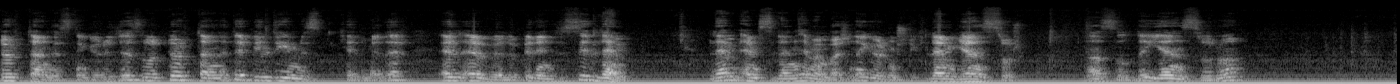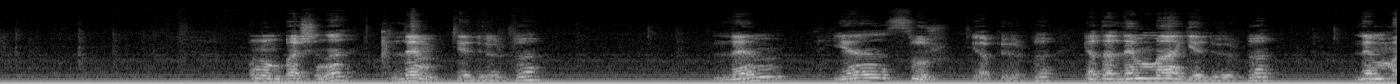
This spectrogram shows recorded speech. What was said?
dört tanesini göreceğiz. O dört tane de bildiğimiz kelimeler. El evvelü birincisi lem. Lem emsilenin hemen başına görmüştük. Lem yensur. Nasıldı? Yensuru bunun başına lem geliyordu. Lem yensur yapıyordu. Ya da lemma geliyordu. Lemma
